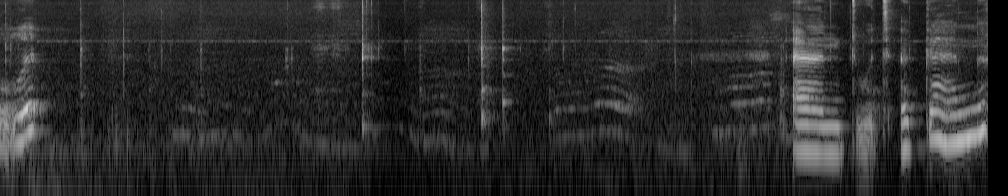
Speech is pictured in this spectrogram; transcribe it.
pull it. And do it again.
